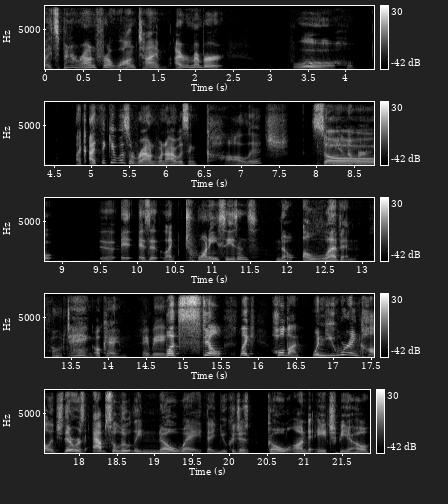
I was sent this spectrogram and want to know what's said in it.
It's been around for a long time. I remember ooh. Like I think it was around when I was in college. me a number. So uh, is it like 20 seasons? No, 11. Oh dang. Okay. Maybe But still, like, hold on. When you were in college, there was absolutely no way that you could just go onto HBO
